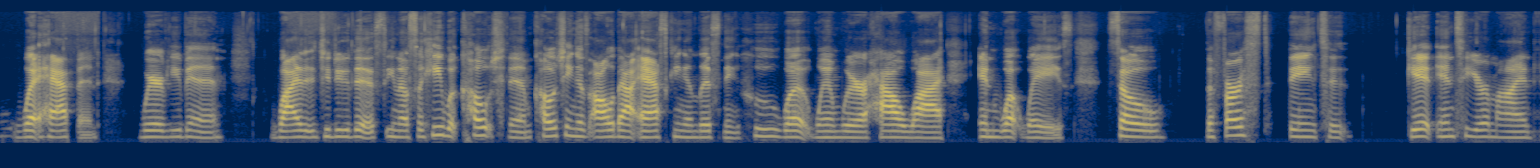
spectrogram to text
What happened? Where have you been? Why did you do this? You know, so he would coach them. Coaching is all about asking and listening who, what, when, where, how, why, in what ways. So the first thing to get into your mind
